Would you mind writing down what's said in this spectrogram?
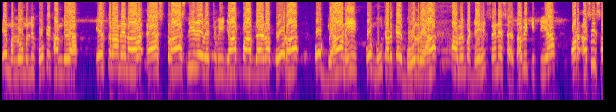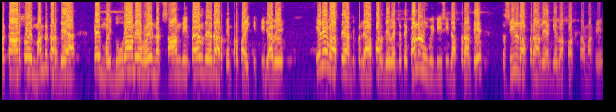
ਇਹ ਮੱਲੋ ਮੱਲੀ ਖੋ ਕੇ ਖਾਂਦੇ ਆ। ਇਸ ਤਰ੍ਹਾਂ ਦੇ ਨਾਲ ਇਸ ਤਰਾਸਦੀ ਦੇ ਵਿੱਚ ਵੀ ਜਾਤ ਪਾਤ ਦਾ ਜਿਹੜਾ ਕੋੜ ਆ ਉਹ ਗਿਆ ਨਹੀਂ, ਉਹ ਮੂੰਹ ਚੜ ਕੇ ਬੋਲ ਰਿਹਾ, ਭਾਵੇਂ ਵੱਡੇ ਹਿੱਸੇ ਨੇ ਸਹਾਇਤਾ ਵੀ ਕੀਤੀ ਆ, ਔਰ ਅਸੀਂ ਸਰਕਾਰ ਤੋਂ ਇਹ ਮੰਗ ਕਰਦੇ ਆ ਕਿ ਮਜ਼ਦੂਰਾਂ ਦੇ ਹੋਏ ਨੁਕਸਾਨ ਦੀ ਪਹਿਲ ਦੇ ਆਧਾਰ ਤੇ ਭਰਪਾਈ ਕੀਤੀ ਜਾਵੇ। ਇਹਦੇ ਵਾਸਤੇ ਅੱਜ ਪੰਜਾਬ ਭਰ ਦੇ ਵਿੱਚ ਤੇ ਕੱਲ ਨੂੰ ਵੀ ਡੀਸੀ ਦਫ਼ਤਰਾਂ ਤੇ, ਤਹਿਸੀਲ ਦਫ਼ਤਰਾਂ ਦੇ ਅੱਗੇ ਵੱਖ-ਵੱਖ ਥਾਵਾਂ ਤੇ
